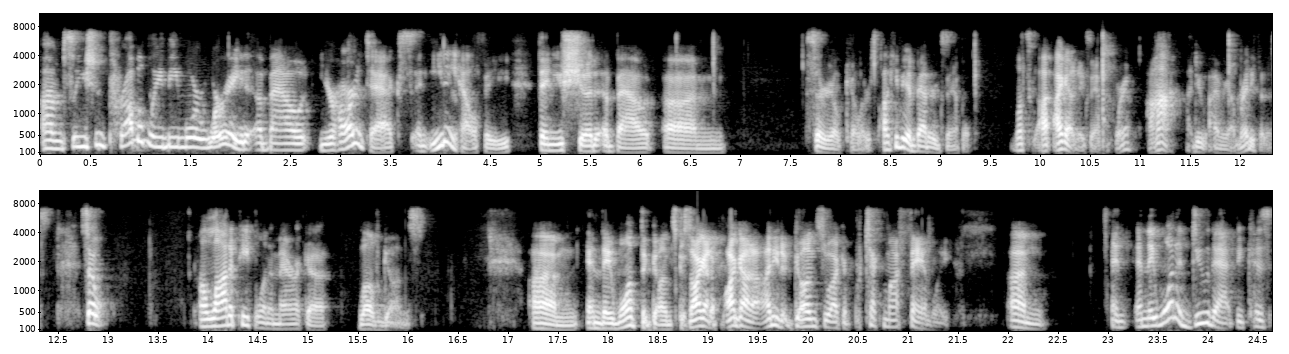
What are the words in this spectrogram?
Um, so you should probably be more worried about your heart attacks and eating healthy than you should about um, serial killers. I'll give you a better example. Let's. I, I got an example for you. Ah, I do. I mean, I'm ready for this. So, a lot of people in America love guns um, and they want the guns because I got I got I need a gun so I can protect my family. Um, and and they want to do that because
